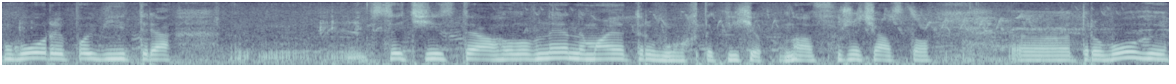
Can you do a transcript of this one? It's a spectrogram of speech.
гори, повітря, все чисте, а головне немає тривог, таких як у нас. Дуже часто е, тривоги,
